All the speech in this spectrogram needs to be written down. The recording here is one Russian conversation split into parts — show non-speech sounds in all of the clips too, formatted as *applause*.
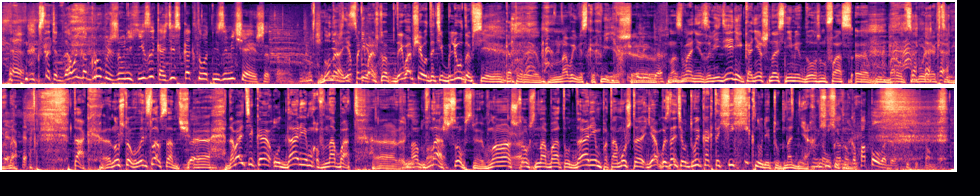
*laughs* Кстати, довольно грубый же у них язык, а здесь как-то вот не замечаешь этого. Очень ну да, я спел. понимаю, что... Да и вообще вот эти блюда все, которые на вывесках видишь, *laughs* э, название заведений, конечно, с ними должен ФАС э, бороться более активно, да. Так, ну что, Владислав Александрович, да. э, давайте-ка ударим в набат. Э, набат. В наш собственный, в наш так. собственный набат ударим, потому что я, вы знаете, вот вы как-то хихикнули тут на днях. Ну-ка, хихикнули. ну-ка, по поводу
